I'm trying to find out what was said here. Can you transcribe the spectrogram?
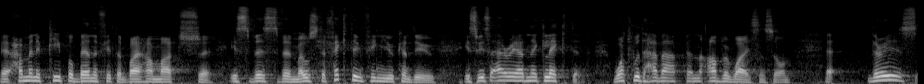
Uh, how many people benefited by how much? Uh, is this the most effective thing you can do? Is this area neglected? What would have happened otherwise, and so on? there is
